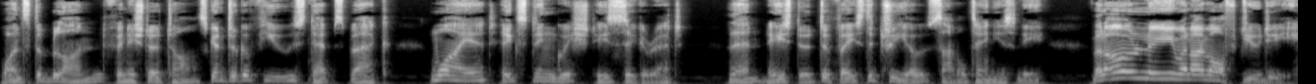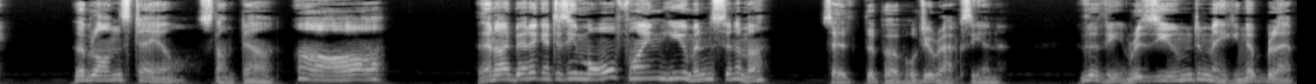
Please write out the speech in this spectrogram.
Once the blonde finished her task and took a few steps back, Wyatt extinguished his cigarette. Then he stood to face the trio simultaneously, but only when I'm off duty. The blonde's tail slumped down. Ah, Then I'd better get to see more fine human cinema, said the purple Juraxian. Vivi resumed making a blep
